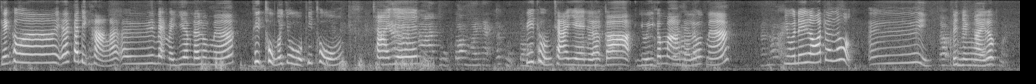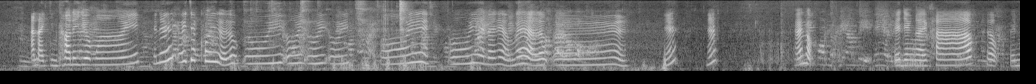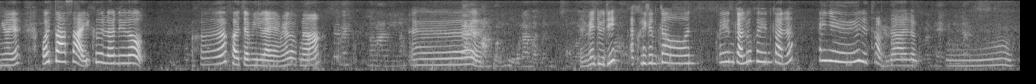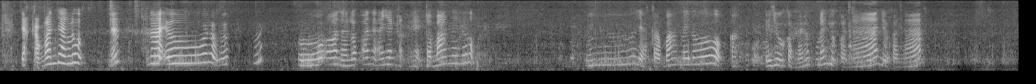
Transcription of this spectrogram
เก๊กฮวยเอ๊ะกระดิกหางอะเอ้ยแม่มาเยี่ยมนะลูกนะ พี่ถุงก็อยู่ พี่ถุงชาเย็น ถูกต้องไหมเนี่ยก็ถูกต้องพี่ถุงชาเย็นแล้วก็ยุ้ยก็มานะลูกนะ มันเท่าไหร่อยู่ในรถนะลูก เอ้ย เป็นยังไงลูก อันไหนกินข้าวได้เยอะไหมอันนี้เอ้ยจะคุยเหรอลูกอุ้ยอุ้ยอุ้ยอุ้ยอุ้ยอุ้ยอันไหนเนี่ยแม่ลูกเออเนี่ยนะนะลูก คอม เนี่ยไม่อัปเดตแน่เลยเป็นยังไงครับลูกเป็นไงโอ้ยตาใสขึ้นแล้วนี่ลูกเฮ้อพอจะมีแรงนะลูกเนาะใช่ไหมประมาณนี้เนาะเอแต่อความขนหูนะเหมือนมันสองร้อเดี๋ยยวแม่ดูดิอะคุยกันก่อนคุยกันก่อนลูกคุยกันก่อนแล้วไอ้เย้ยเดี๋ยวทำได้ลูก มันแพงอืมอยากกลับบ้านยังลูกนะนายเออลูกเออโอ้อ้อนนะลูกอ้อนนะอยากกลับอยากกลับบ้านไหมลูก อยากกลับบ้านไหมลูกอะไปอยู่ก่อนนะลูกนะอยู่ก่อนนะ อยู่ก่อนนะ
